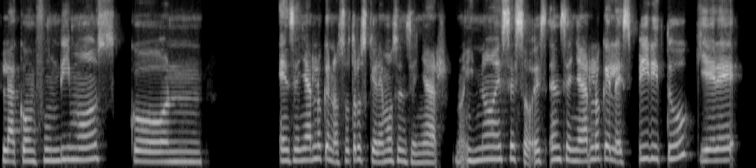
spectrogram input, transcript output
la confundimos con enseñar lo que nosotros queremos enseñar, ¿no? Y no es eso, es enseñar lo que el espíritu quiere,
